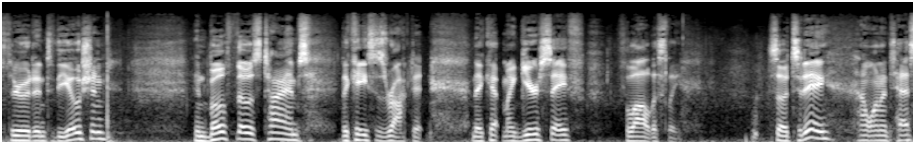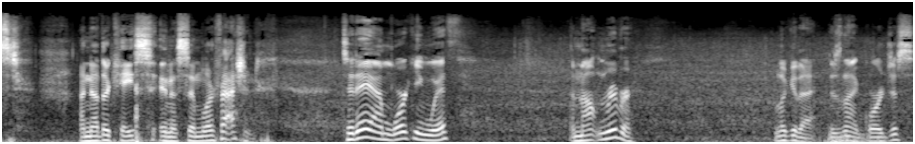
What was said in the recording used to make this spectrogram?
threw it into the ocean, and both those times, the cases rocked it. They kept my gear safe flawlessly. So today, I wanna test another case in a similar fashion. Today, I'm working with a mountain river. Look at that, isn't that gorgeous?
